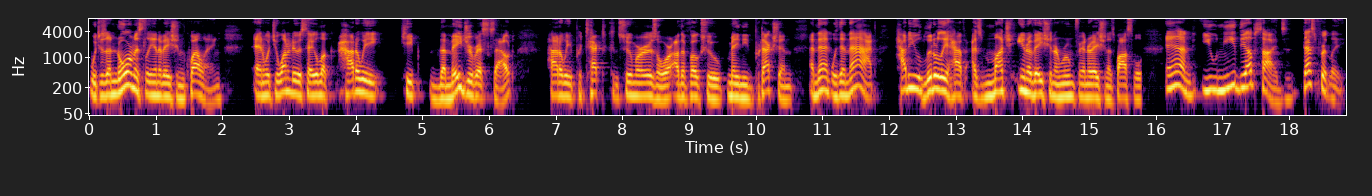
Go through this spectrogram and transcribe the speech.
which is enormously innovation quelling. And what you want to do is say, look, how do we keep the major risks out? How do we protect consumers or other folks who may need protection? And then within that, how do you literally have as much innovation and room for innovation as possible? And you need the upsides desperately.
